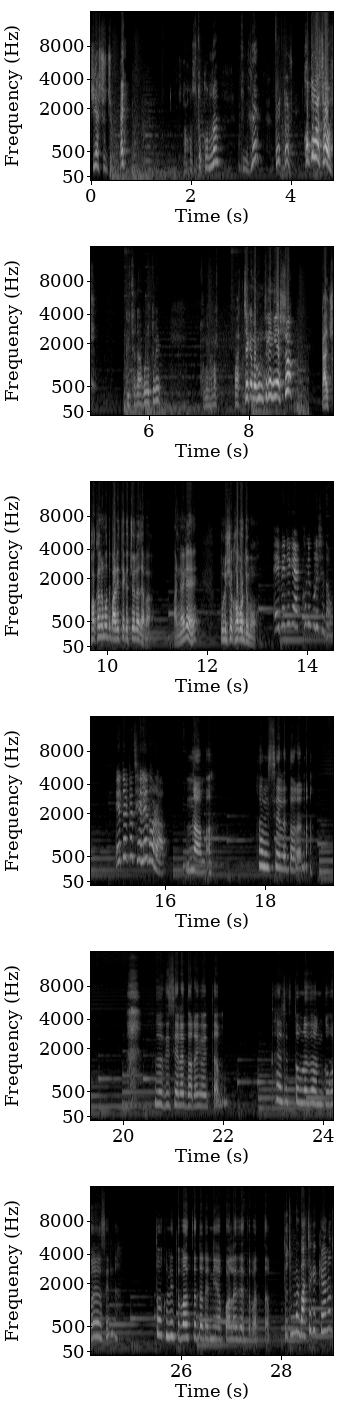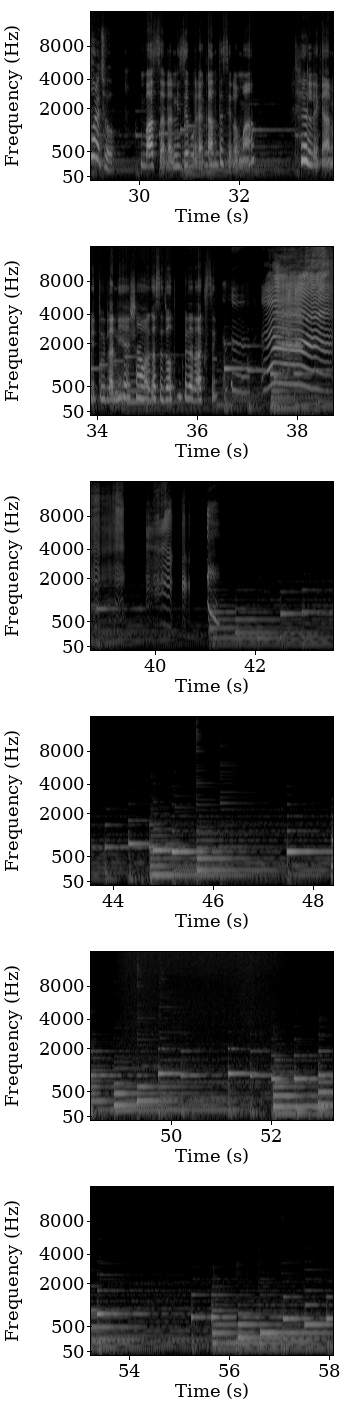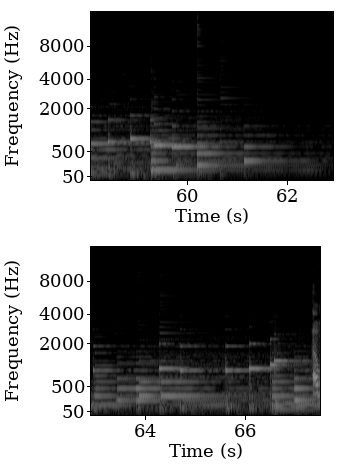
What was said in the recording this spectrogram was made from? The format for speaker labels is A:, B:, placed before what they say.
A: কি আশ্চর্য? এই সাহস তো কম না। তুমি হ্যাঁ তুমি তোর কত বড় সাহস? কিছু না বলো তুমি তুমি আমার বাচ্চাকে আমার রুম থেকে নিয়ে আসছো? কাল সকালের মধ্যে বাড়ি থেকে চলে যাবা। আর নইলে পুলিশে খবর দেবো।
B: এই বেটিকে এক্ষুনি পুলিশে দাও। এ তো একটা ছেলে ধরা।
C: না মা আমি ছেলে ধরা না। যদি ছেলে ধরে হইতাম তাহলে তোমরা যখন ঘুমাই আসিলে তখনই তো বাচ্চাটারে নিয়ে পলা যেতে পারতাম।
D: তো তুমি আমার বাচ্চাকে কেন ধরেছো?
C: বাচ্চাটা নিজে বইরা কাঁদতেছিল, মা। এর লেগে আমি তুইলা নিয়ে এসে আমার কাছে যত্ন করে রাখছি।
